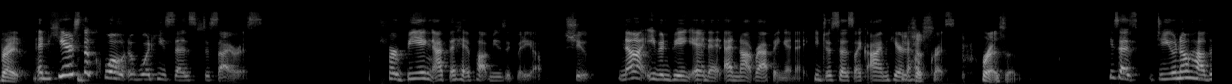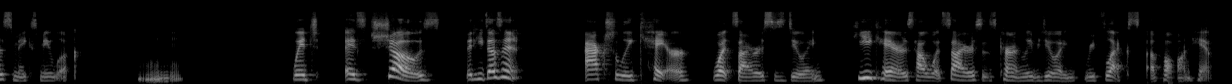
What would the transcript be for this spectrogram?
Right. And here's the quote of what he says to Cyrus for being at the hip hop music video shoot, not even being in it and not rapping in it. He just says, like, I'm here He's to help Chris. present. He says, Do you know how this makes me look? Mm, Which is shows that he doesn't actually care what Cyrus is doing. He cares how what Cyrus is currently doing reflects upon him.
